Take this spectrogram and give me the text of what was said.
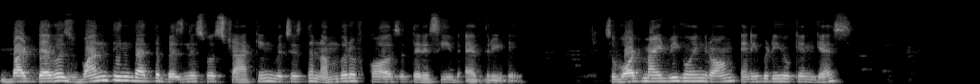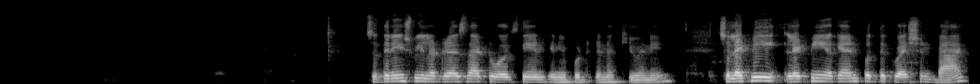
But there was one thing that the business was tracking, which is the number of calls that they receive every day. So, what might be going wrong? Anybody who can guess? So Dinesh, we'll address that towards the end. Can you put it in a Q&A? So let me let me again put the question back.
